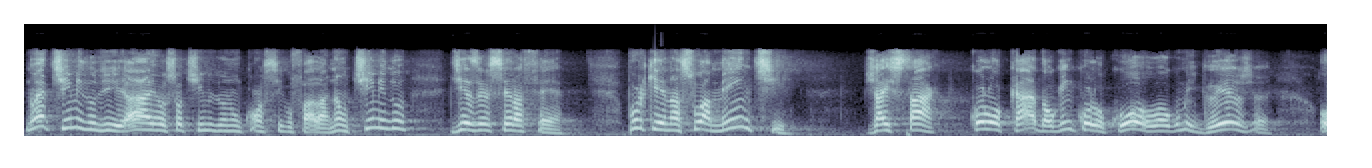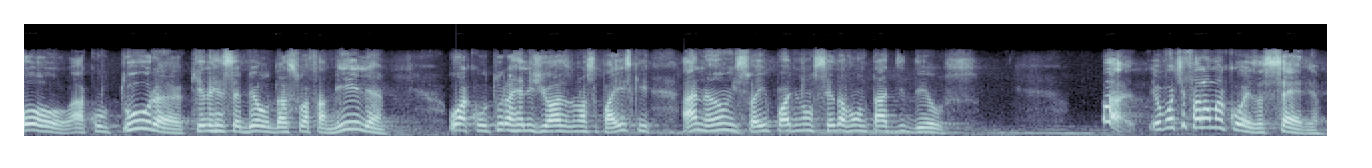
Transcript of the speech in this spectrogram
Não é tímido de, ah, eu sou tímido, não consigo falar. Não, tímido de exercer a fé. Porque na sua mente já está colocado, alguém colocou, ou alguma igreja, ou a cultura que ele recebeu da sua família, ou a cultura religiosa do nosso país, que, ah, não, isso aí pode não ser da vontade de Deus. eu vou te falar uma coisa séria.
